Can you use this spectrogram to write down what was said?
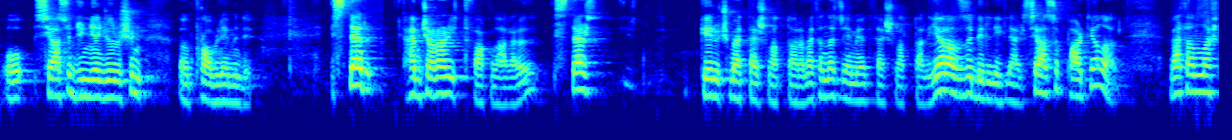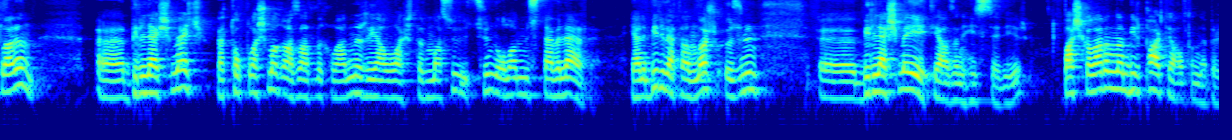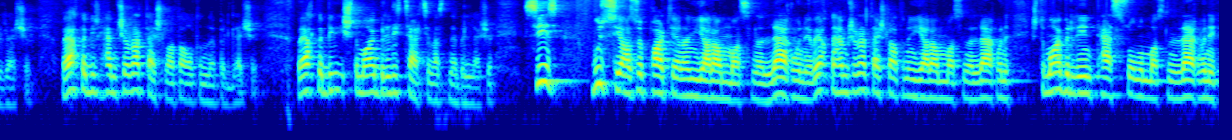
o siyasi dünyagörüşün problemidir. İstər həmkarlar ittifaqları, istər qeyri-hökumət təşkilatları, vətəndaş cəmiyyəti təşkilatları, yaradıcı birliklər, siyasi partiyalar vətəndaşların birləşmək və toplaşmaq azadlıqlarını reallaşdırması üçün olan müstəvilərdir. Yəni bir vətəndaş özünün birləşməyə ehtiyacını hiss edir. Başqalarıyla bir partiya altında birləşir və yaxud da bir həmkarlar təşkilatı altında birləşir və yaxud da bir ictimai birlik çərçivəsində birləşir. Siz bu siyasi partiyanın yaranmasını, ləğvini və yaxud da həmkarlar təşkilatının yaranmasını, ləğvini, ictimai birliyin təsis olunmasını, ləğvini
